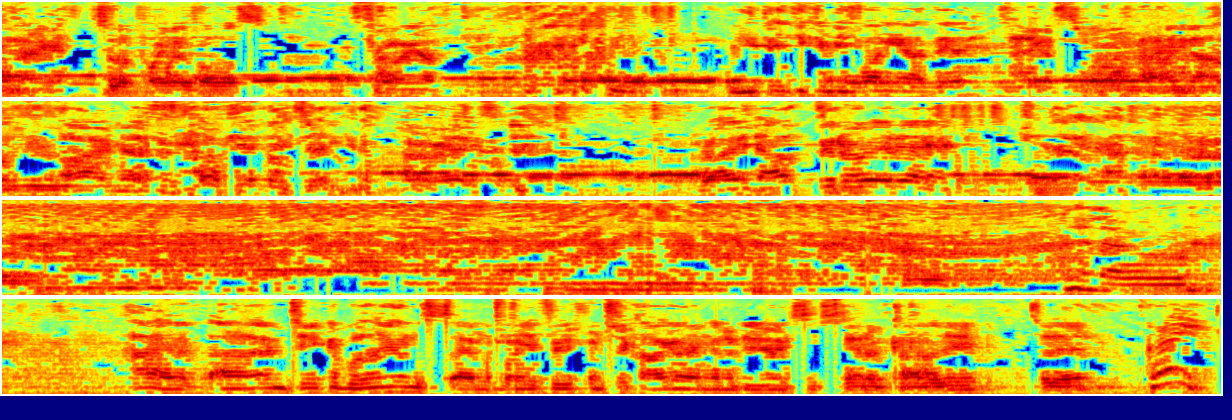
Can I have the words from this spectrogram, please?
tonight? To the point of almost throwing up. You think you can be funny out there? I guess we'll find out. All right, man. Okay, I'm taking it. All right. Right out to the red egg. Hello. Hi, uh, I'm Jacob Williams. I'm 23 from Chicago. I'm going to be doing some stand-up comedy today. Great.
